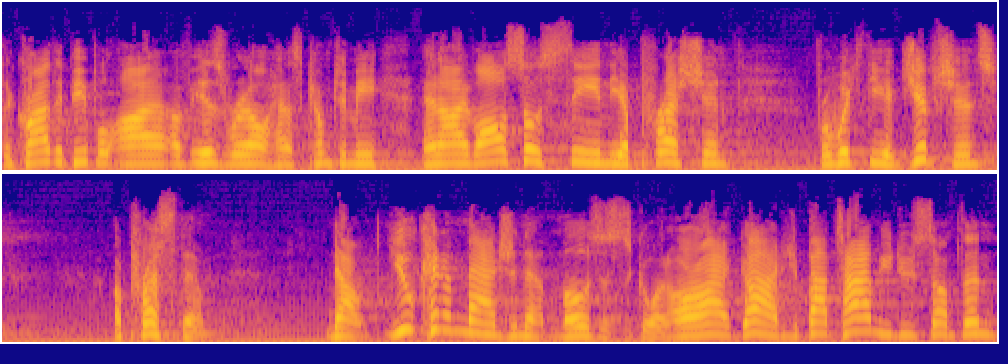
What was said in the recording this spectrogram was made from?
the cry of the people of Israel has come to me, and I've also seen the oppression for which the Egyptians oppress them. Now, you can imagine that Moses is going, All right, God, it's about time you do something.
